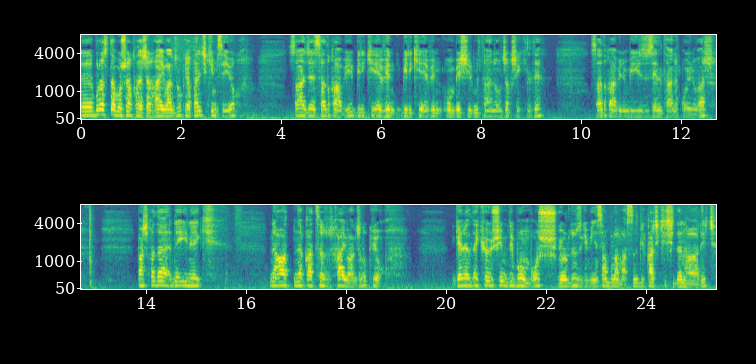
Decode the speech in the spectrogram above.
Ee, burası da boş arkadaşlar. Hayvancılık yapan hiç kimse yok. Sadece Sadık abi bir iki evin bir iki evin 15-20 tane olacak şekilde. Sadık abinin bir 150 tane koyunu var. Başka da ne inek, ne at ne katır hayvancılık yok. Genelde köy şimdi bomboş. Gördüğünüz gibi insan bulamazsınız birkaç kişiden hariç.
